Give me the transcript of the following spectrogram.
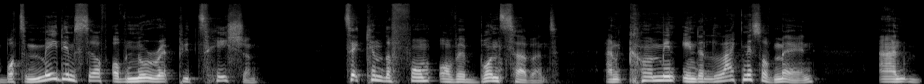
but made himself of no reputation, taking the form of a bondservant, and coming in the likeness of men, and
